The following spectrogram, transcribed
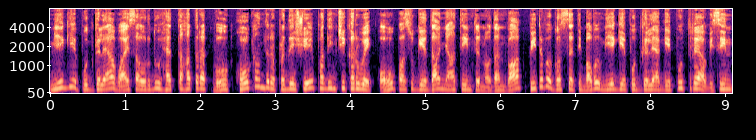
මියගිය පුද්ගලයා වයස අවුරුදු 74ක් වූ හෝකන්දර ප්‍රදේශයේ පදිංචිකරුවෙක්. ඔහු පසුගියදා ඥාතීන්ට නොදන්වා පිටව ගොස් ඇති බව මියගිය පුද්ගලයාගේ පුත්‍රයා විසින්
